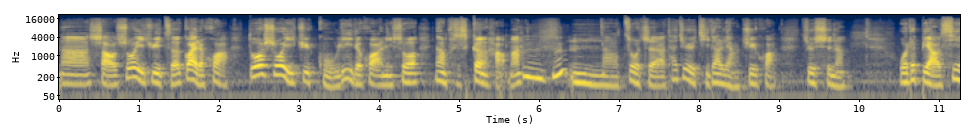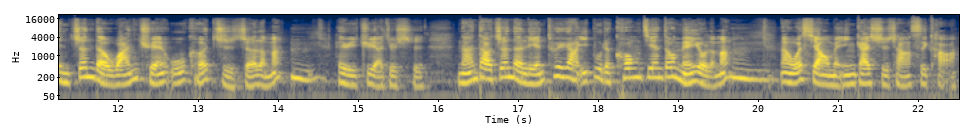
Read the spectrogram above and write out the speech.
那少说一句责怪的话，多说一句鼓励的话，你说那不是更好吗？嗯哼嗯，那作者啊，他就有提到两句话，就是呢，我的表现真的完全无可指责了吗？嗯，还有一句啊，就是。难道真的连退让一步的空间都没有了吗？嗯，那我想我们应该时常思考啊，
